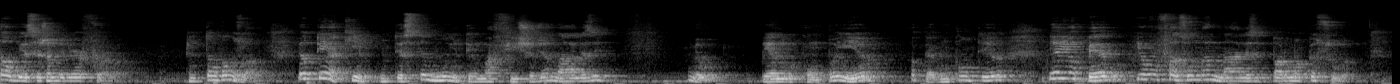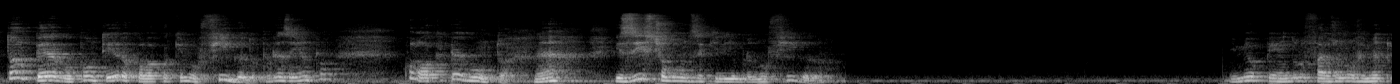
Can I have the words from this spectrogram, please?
talvez seja a melhor forma. Então vamos lá. Eu tenho aqui um testemunho, tenho uma ficha de análise, meu pêndulo companheiro, eu pego um ponteiro e aí eu pego e eu vou fazer uma análise para uma pessoa. Então eu pego o ponteiro, eu coloco aqui no fígado, por exemplo, coloco e pergunto, né? Existe algum desequilíbrio no fígado? E meu pêndulo faz um movimento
